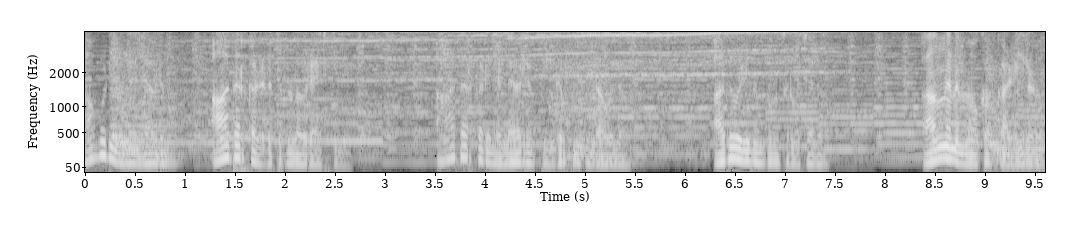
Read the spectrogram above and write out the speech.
അവിടെയുള്ള എല്ലാവരും ആധാർ കാർഡ് എടുത്തിട്ടുള്ളവരായിരിക്കില്ലേ? ആധാർ കാർഡിൽ എല്ലാവരും ഫിംഗർ പ്രിൻസ് ഉണ്ടാവുമല്ലോ. അതുവഴി നമുക്കൊന്ന് ശ്രമിച്ചാലോ? അങ്ങനെ നോക്കാൻ കഴിയില്ലടോ.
